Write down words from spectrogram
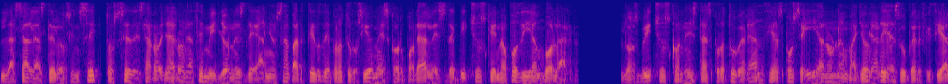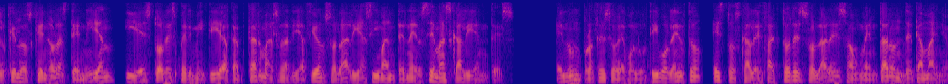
las alas de los insectos se desarrollaron hace millones de años a partir de protrusiones corporales de bichos que no podían volar. Los bichos con estas protuberancias poseían una mayor área superficial que los que no las tenían, y esto les permitía captar más radiación solar y así mantenerse más calientes. En un proceso evolutivo lento, estos calefactores solares aumentaron de tamaño.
